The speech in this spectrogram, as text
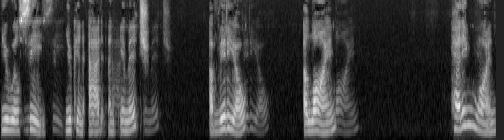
you will see you can add an image, a video, a line, heading 1,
